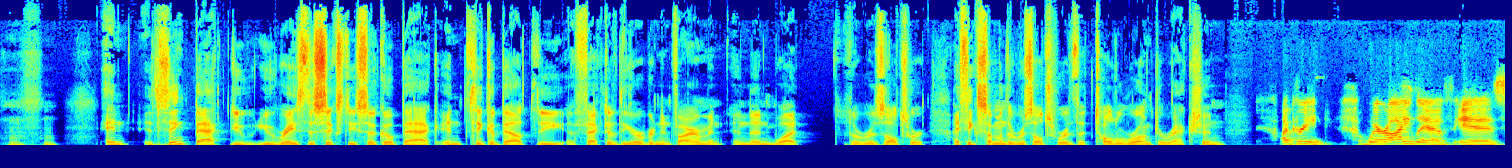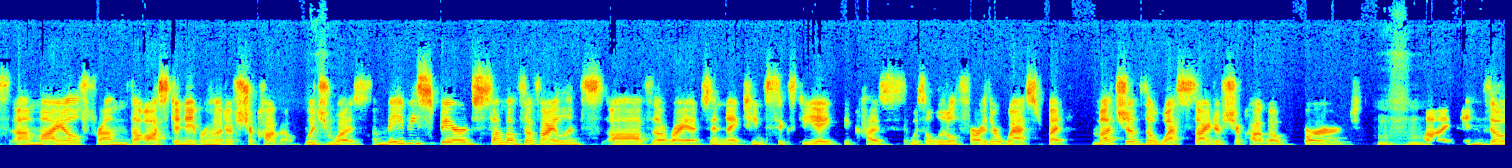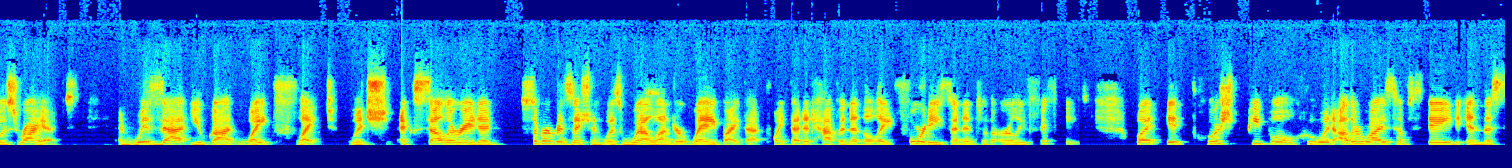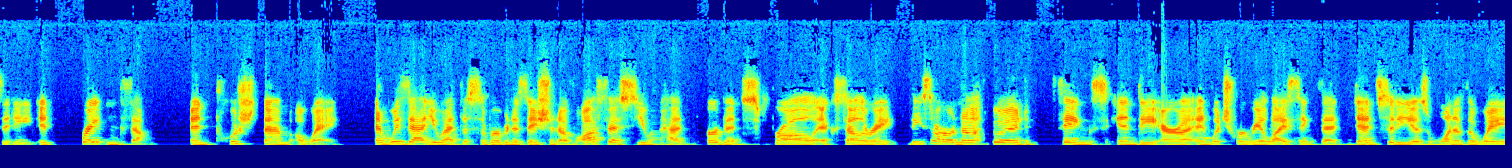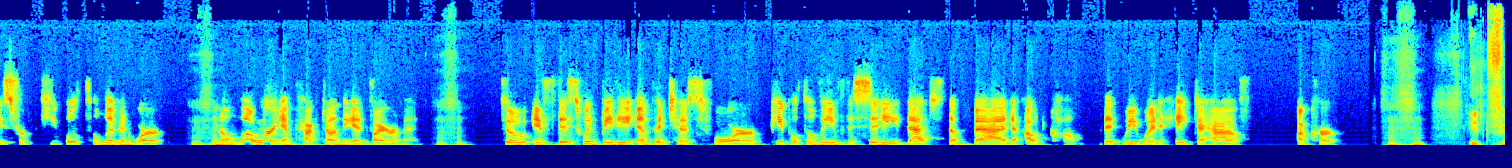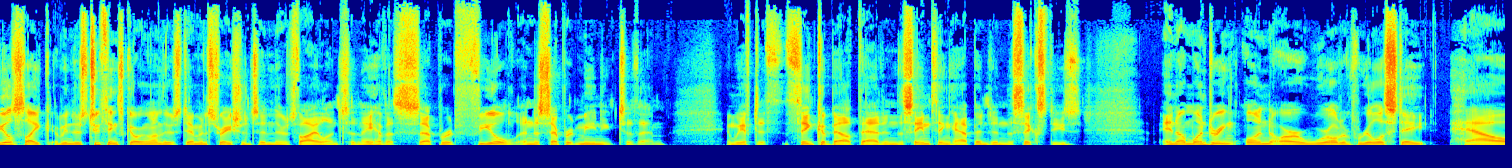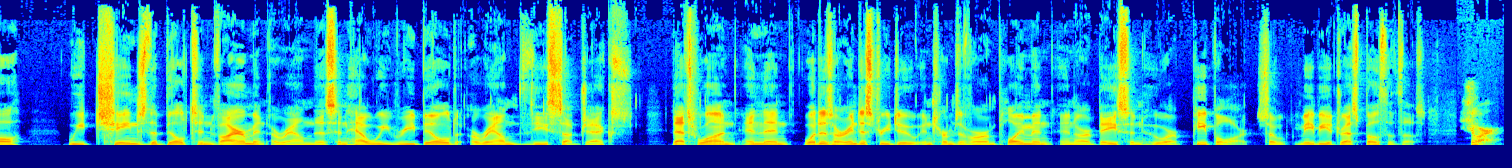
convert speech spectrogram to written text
Mm-hmm. And think back, you, you raised the 60s, so go back and think about the effect of the urban environment and then what the results were. I think some of the results were the total wrong direction. Agreed. Where I live is a mile from the Austin neighborhood of Chicago, which mm-hmm. was maybe spared some of the violence of the riots in 1968 because it was a little farther west. But much of the west side of Chicago burned mm-hmm. uh, in those riots. And with that, you got white flight, which accelerated suburbanization was well underway by that point that had happened in the late 40s and into the early 50s but it pushed people who would otherwise have stayed in the city it frightened them and pushed them away and with that you had the suburbanization of office you had urban sprawl accelerate these are not good things in the era in which we're realizing that density is one of the ways for people to live and work mm-hmm. and a lower impact on the environment mm-hmm. So if this would be the impetus for people to leave the city, that's the bad outcome that we would hate to have occur. Mm-hmm. It feels like, I mean, there's two things going on. There's demonstrations and there's violence, and they have a separate feel and a separate meaning to them. And we have to think about that. And the same thing happened in the 60s. And I'm wondering on our world of real estate, how we change the built environment around this and how we rebuild around these subjects. That's one. And then what does our industry do in terms of our employment and our base and who our people are? So maybe address both of those. Sure.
